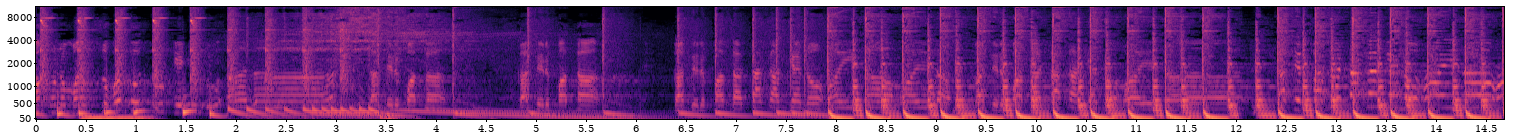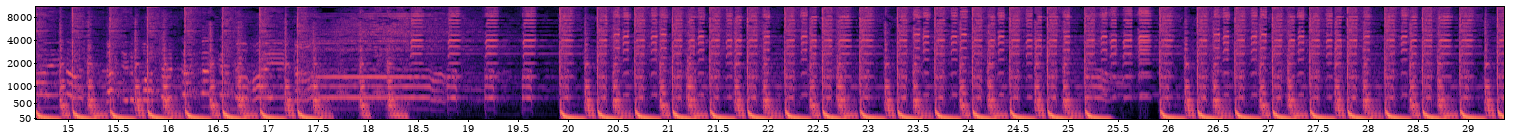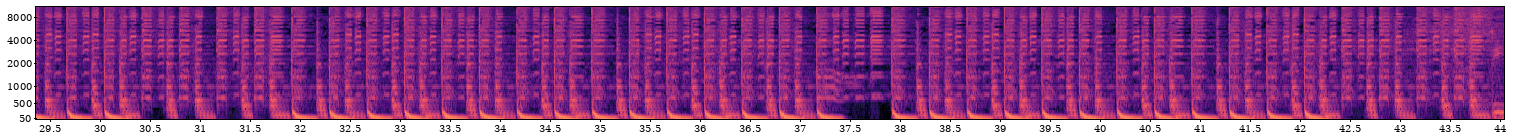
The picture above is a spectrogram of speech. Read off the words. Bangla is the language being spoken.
তখন মাংস হতো তোকে আনা। কাতের পাতা কাতের পাতা কাতের পাতা টাকা কেন হয় না হয় না? গাছের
